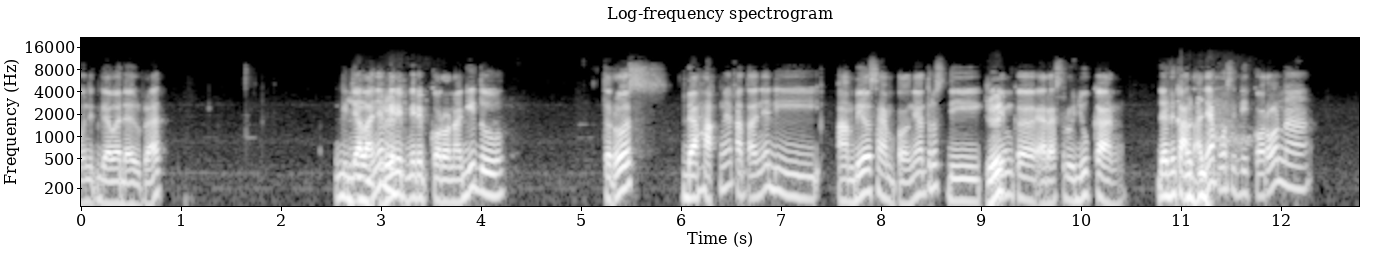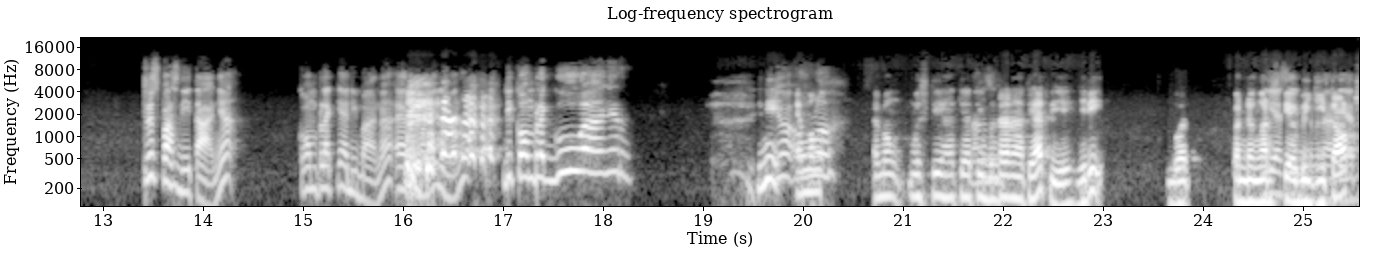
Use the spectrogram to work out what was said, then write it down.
unit gawat darurat. Gejalanya terus? mirip-mirip corona gitu. Terus dahaknya katanya diambil sampelnya terus dikirim ke RS rujukan dan katanya positif corona. Terus pas ditanya kompleknya di mana? Eh rumahnya di mana? Di komplek gua anjir. ini Ya emang emang mesti hati-hati beneran hati-hati jadi buat pendengar Iya setia biji talks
